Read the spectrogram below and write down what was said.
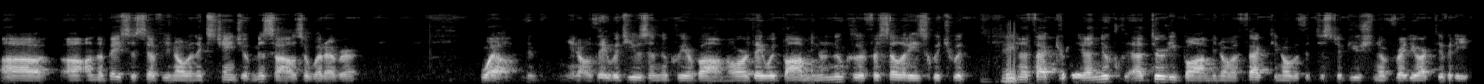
uh, uh, on the basis of, you know, an exchange of missiles or whatever, well, you know, they would use a nuclear bomb or they would bomb, you know, nuclear facilities, which would in effect create a, nuclear, a dirty bomb, you know, effect, you know, with the distribution of radioactivity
